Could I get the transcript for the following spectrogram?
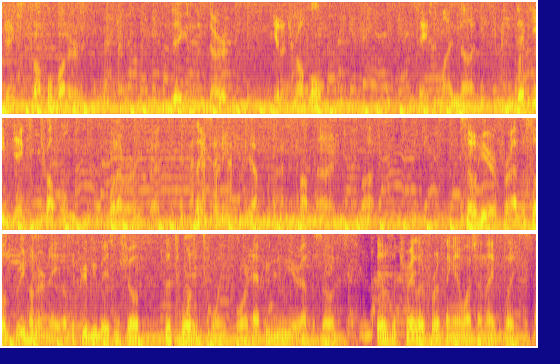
Dick's Truffle Butter. Dig in the dirt, get a truffle, taste my nut. Dicky Dick's Truffle. Whatever Ernie said. Thanks, Ernie. Yep. About time. Fuck. So here for episode 308 of the Creepy Basement Show, the 2024 Happy New Year episode is a trailer for a thing I watch on Netflix.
